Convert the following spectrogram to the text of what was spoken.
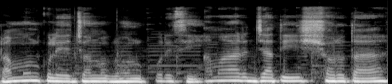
ব্রাহ্মণ কুলে জন্মগ্রহণ করেছি। আমার জাতি সরতা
